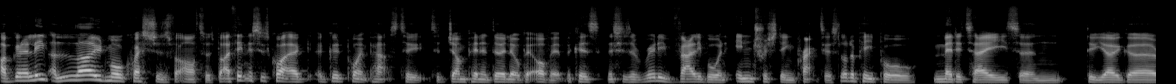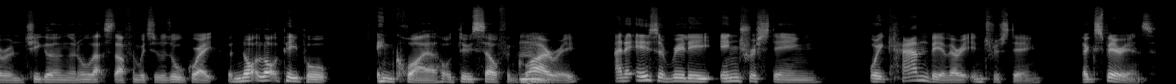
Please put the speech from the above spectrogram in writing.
I'm going to leave a load more questions for afterwards, but I think this is quite a, a, good point, perhaps, to to jump in and do a little bit of it because this is a really valuable and interesting practice. A lot of people meditate and do yoga and qigong and all that stuff, and which is all great, but not a lot of people inquire or do self inquiry, mm. and it is a really interesting, or it can be a very interesting experience.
